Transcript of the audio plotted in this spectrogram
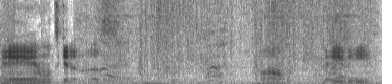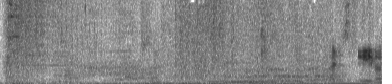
And let's get into this. Well, maybe. I just ate a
